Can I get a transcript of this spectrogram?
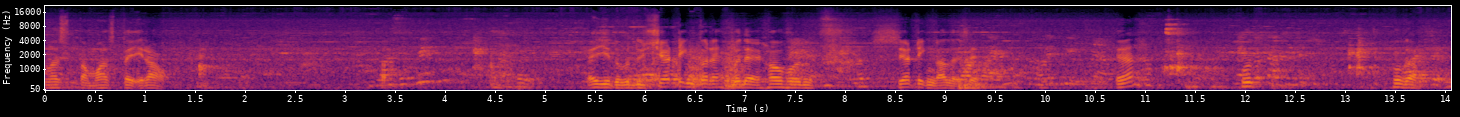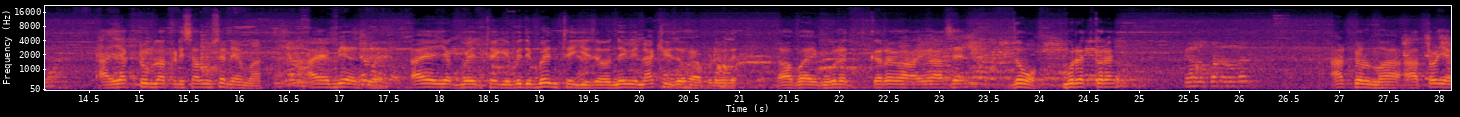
મસ્ત મસ્ત હીરા હજી તો બધું સેટિંગ કરે બધા હવ હવનું સેટિંગ ચાલે છે. હે? શું શું કામ? આ એક ટ્યુબ લાકડી ચાલુ છે ને એમાં. આ બે છે. આ એક બંધ થઈ ગઈ, બધી બંધ થઈ ગઈ છે. નવી નાખવી જોઈએ આપણે બધા. હા ભાઈ મુહૂર્ત કરવા આવ્યા છે. જુઓ, મુહૂર્ત કરે આઠ પેલમાં આ તળિયા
